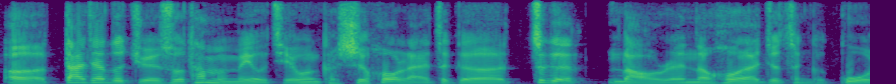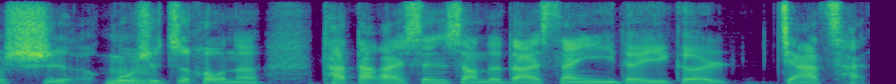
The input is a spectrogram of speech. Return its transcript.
呃，大家都觉得说他们没有结婚，可是后来这个这个老人呢，后来就整个过世了，过世之后呢，他大概身上的大概三亿的一个家产。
